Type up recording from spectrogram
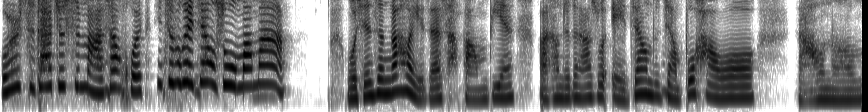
我儿子他就是马上回：“你怎么可以这样说我妈妈？”我先生刚好也在旁边，马上就跟他说：“哎，这样子讲不好哦。”然后呢，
